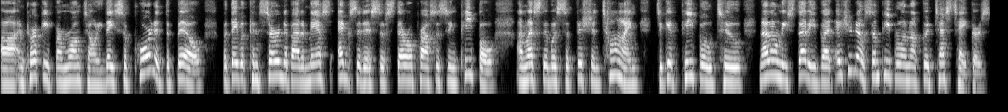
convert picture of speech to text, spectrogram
uh, and correct me if I'm wrong, Tony, they supported the bill, but they were concerned about a mass exodus of sterile processing people unless there was sufficient time to give people to not only study, but as you know, some people are not good test takers.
